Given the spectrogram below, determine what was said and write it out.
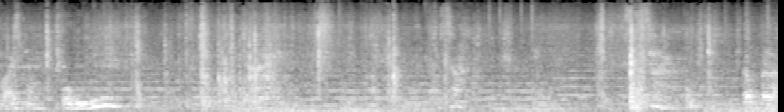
Ich weiter oben hin. So. So. Hoppala.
